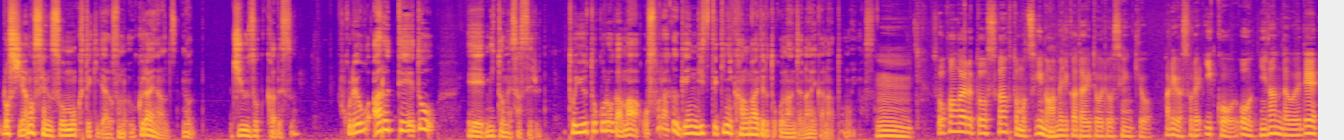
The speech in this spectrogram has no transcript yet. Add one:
ロシアの戦争目的であるそのウクライナの従属化です。これをある程度、えー認めさせる。というところが、まあ、おそらく現実的に考えているところなんじゃないかなと思います。うん、そう考えると少なくとも次のアメリカ大統領選挙あるいはそれ以降を睨んだ上で、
